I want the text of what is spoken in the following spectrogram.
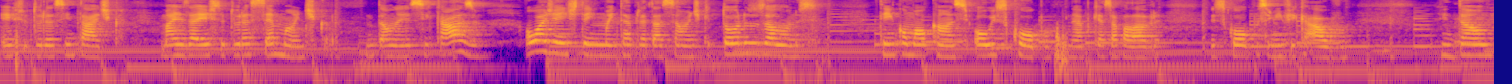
estrutura sintática, mas da estrutura semântica. Então, nesse caso, ou a gente tem uma interpretação de que todos os alunos têm como alcance ou escopo, né? Porque essa palavra escopo significa alvo. Então,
